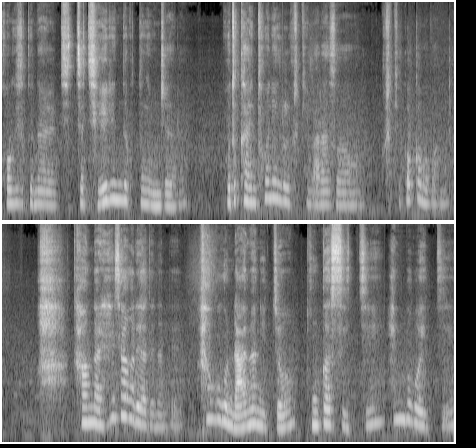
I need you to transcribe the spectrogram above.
거기서 그날 진짜 제일 힘들었던 게 뭔지 알아? 보드카인 토닉을 그렇게 말아서 그렇게 꺾어 먹었는데 하, 다음날 해장을 해야 되는데 한국은 라면 있죠. 돈가스 있지 햄버거 있지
